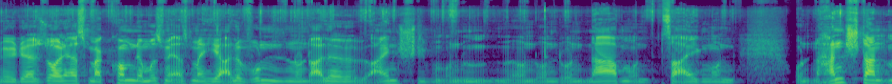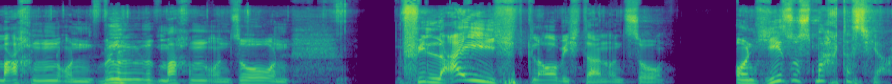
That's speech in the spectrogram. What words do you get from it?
Nö, der soll erst mal kommen, der muss mir erst mal hier alle Wunden und alle einschieben und, und, und, und Narben und zeigen und, und einen Handstand machen und machen und so. Und vielleicht glaube ich dann und so. Und Jesus macht das ja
